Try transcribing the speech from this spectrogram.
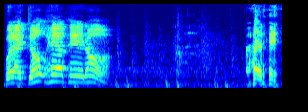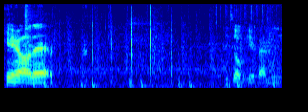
but I don't have head on. I didn't hear all that. He's over here by me.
